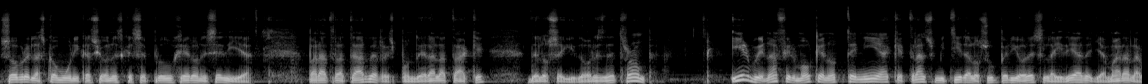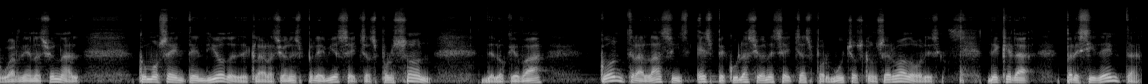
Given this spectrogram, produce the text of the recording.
sobre las comunicaciones que se produjeron ese día para tratar de responder al ataque de los seguidores de Trump. Irvin afirmó que no tenía que transmitir a los superiores la idea de llamar a la Guardia Nacional como se entendió de declaraciones previas hechas por Son, de lo que va contra las especulaciones hechas por muchos conservadores de que la presidenta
